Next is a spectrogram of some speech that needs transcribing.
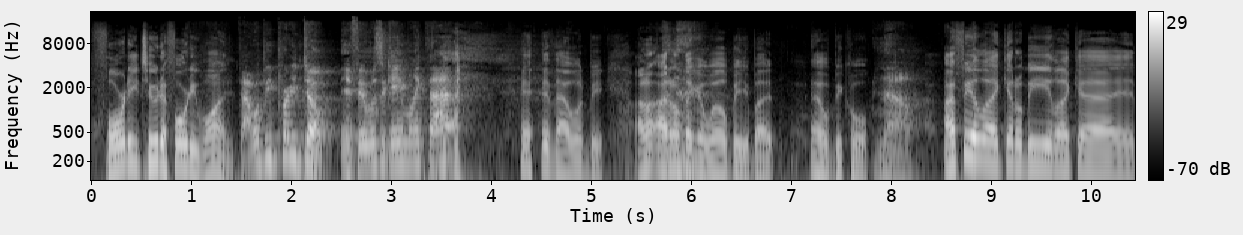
42 to 41. That would be pretty dope if it was a game like that. that would be. I don't. I don't think it will be, but that would be cool. no, I feel like it'll be like a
